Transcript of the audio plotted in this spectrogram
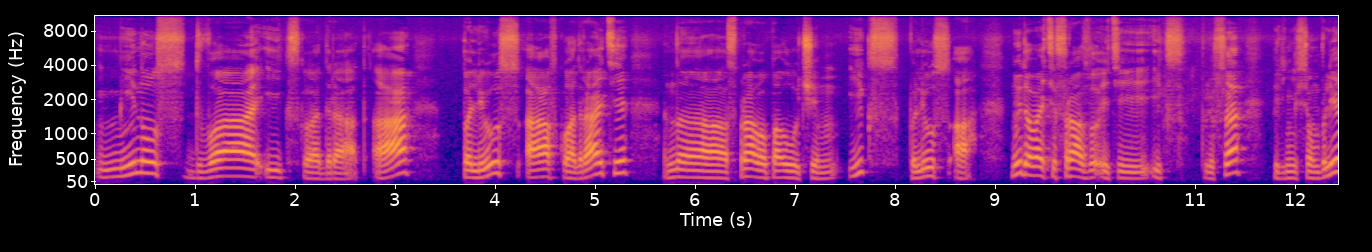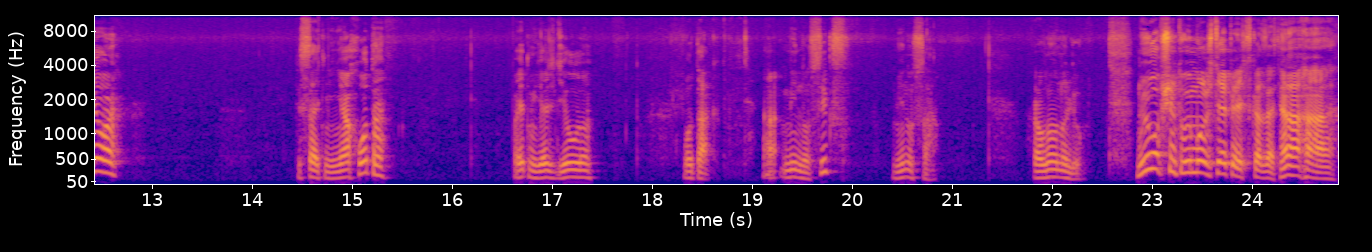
минус 2x квадрат а плюс а в квадрате. На, справа получим x плюс а. Ну и давайте сразу эти x плюс а перенесем влево. Писать мне неохота. Поэтому я сделаю вот так. А, минус x минус а равно нулю. Ну и, в общем-то, вы можете опять сказать, ага,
